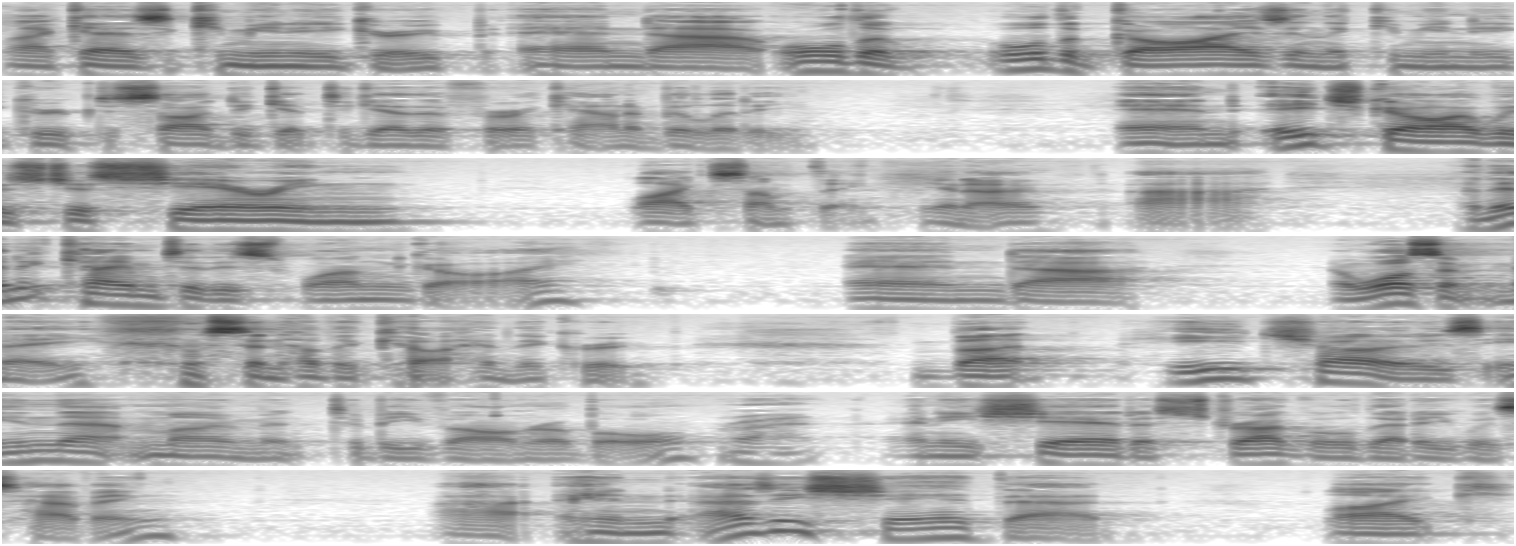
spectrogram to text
like as a community group, and uh, all the all the guys in the community group decided to get together for accountability, and each guy was just sharing like something, you know. Uh, and then it came to this one guy, and uh, it wasn't me; it was another guy in the group, but he chose in that moment to be vulnerable. Right. And he shared a struggle that he was having. Uh, and as he shared that, like,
